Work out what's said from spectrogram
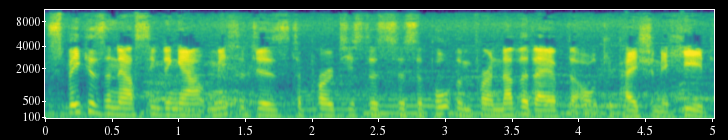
Speakers are now sending out messages to protesters to support them for another day of the occupation ahead.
